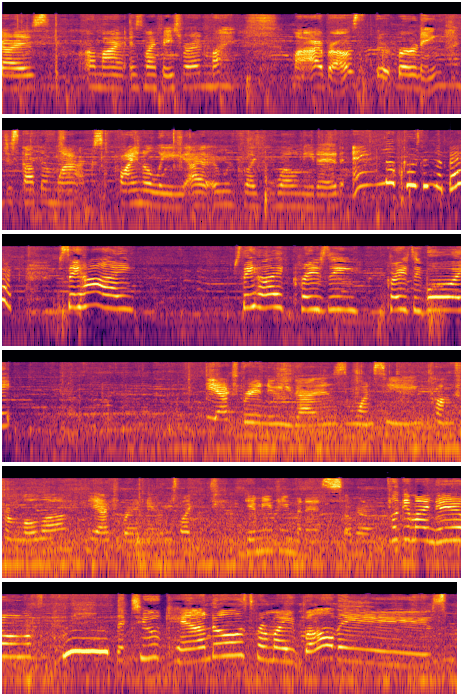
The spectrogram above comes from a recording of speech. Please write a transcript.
Guys, are my is my face red? My my eyebrows they're burning. I just got them waxed. Finally, I, it was like well needed. And look who's in the back. Say hi. Say hi, crazy crazy boy. He acts brand new, you guys. Once he comes from Lola, he acts brand new. He's like, give me a few minutes, okay? Look at my nails. Woo, the two candles for my bobbies.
